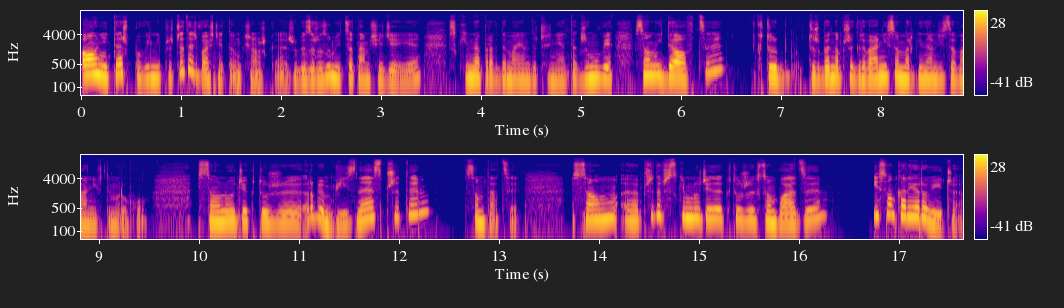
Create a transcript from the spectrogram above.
oni też powinni przeczytać właśnie tę książkę, żeby zrozumieć, co tam się dzieje, z kim naprawdę mają do czynienia. Także mówię, są ideowcy, którzy, którzy będą przegrywani, są marginalizowani w tym ruchu. Są ludzie, którzy robią biznes przy tym, są tacy. Są e, przede wszystkim ludzie, którzy chcą władzy i są karierowicze.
